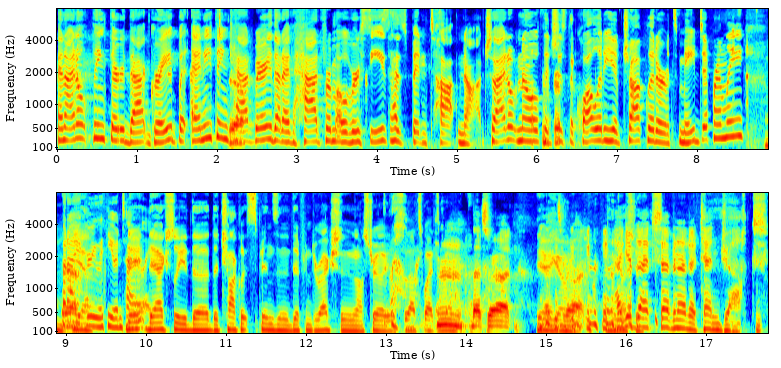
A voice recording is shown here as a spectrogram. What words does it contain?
and I don't think they're that great, but anything Yeah. Cadbury that I've had from overseas has been top notch. So I don't know if it's just the quality of chocolate or it's made differently, but I agree with you entirely. they actually the the chocolate spins in a different direction in Australia, so that's why. It's, Mm, that's right. Yeah, you That's go. right. I give that seven out of ten jocks.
